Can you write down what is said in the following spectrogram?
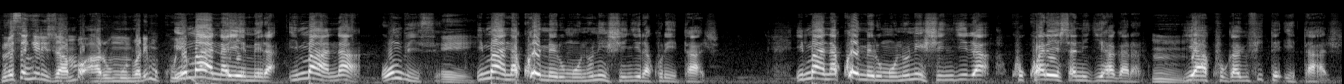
none se nk'iri jambo hari umuntu wari mukuyemo imana yemera imana wumvise? Eh. imana kwemera umuntu ntishingira kuri etaje. Imana kwemera umuntu ntishingira kuko areshya n'igihagararo. Mm. yakugaba ifite etaje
